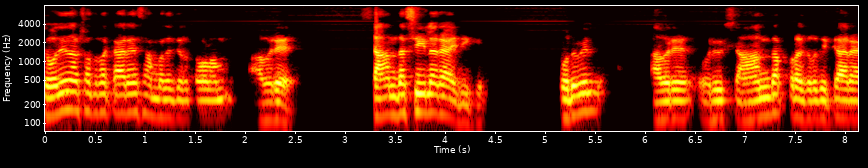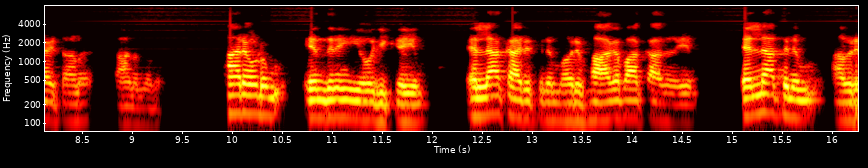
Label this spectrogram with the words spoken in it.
ചോദ്യ നക്ഷത്രക്കാരെ സംബന്ധിച്ചിടത്തോളം അവർ ശാന്തശീലരായിരിക്കും. പൊതുവിൽ അവർ ഒരു ശാന്ത പ്രകൃതിക്കാരായിട്ടാണ് കാണുന്നത്. ആരോടും എന്തിനും യോജിക്കുകയും എല്ലാ കാര്യത്തിലും അവർ ഭാഗഭാക്കാകുകയും എല്ലാത്തിനും അവർ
